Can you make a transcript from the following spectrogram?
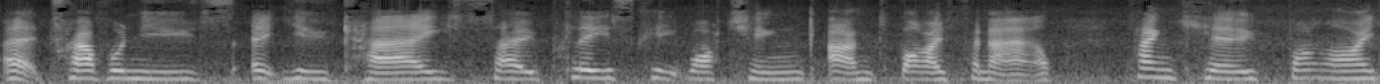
uh, travel news at UK so please keep watching and bye for now. Thank you. Bye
